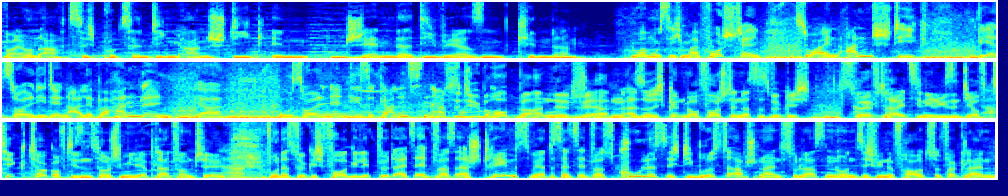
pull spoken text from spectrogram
582-prozentigen Anstieg in genderdiversen Kindern. Man muss sich mal vorstellen, so ein Anstieg, wer soll die denn alle behandeln? Ja? Wo sollen denn diese ganzen... Müssen die überhaupt behandelt werden? Also ich könnte mir auch vorstellen, dass das wirklich 12-, 13-Jährige sind, die auf TikTok, auf diesen Social-Media-Plattformen chillen, ja. wo das wirklich vorgelebt wird als etwas Erstrebenswertes, als etwas Cooles, sich die Brüste abschneiden zu lassen und sich wie eine Frau zu verkleiden.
